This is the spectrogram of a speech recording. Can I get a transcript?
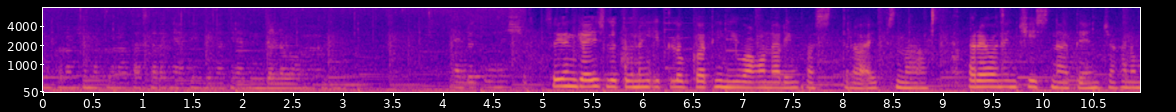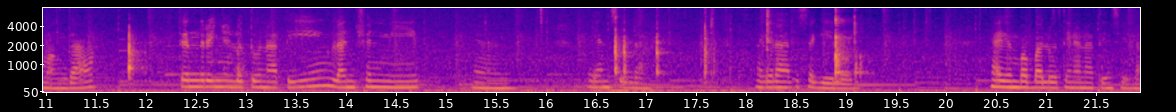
Ito lang siya matuna. Tapos lalagyan natin luto na siya. So yun guys, luto na yung itlog ko at hiniwa ko na rin pa stripes na pareho ng cheese natin tsaka ng mangga. Then rin yung luto nating luncheon meat. Ayan. Ayan sila. Lagyan natin sa gilid. Ngayon babalutin na natin sila.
